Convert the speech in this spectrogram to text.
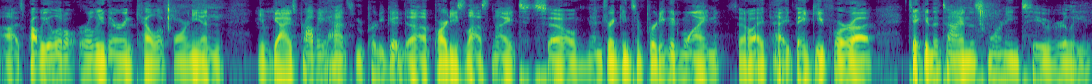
Uh, it's probably a little early there in California, and you guys probably had some pretty good uh, parties last night. So, and drinking some pretty good wine. So, I, I thank you for uh, taking the time this morning to really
